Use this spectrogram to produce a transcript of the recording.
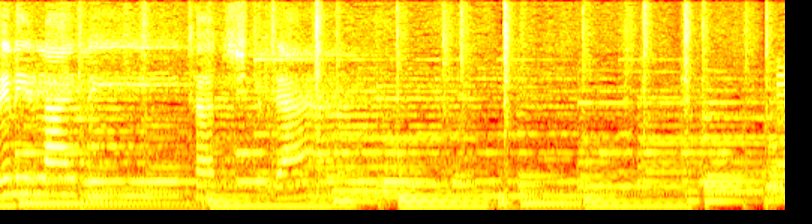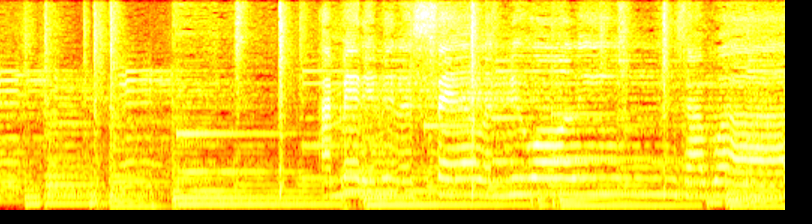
Then he lightly touched down. I met him in a cell in New Orleans. I was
